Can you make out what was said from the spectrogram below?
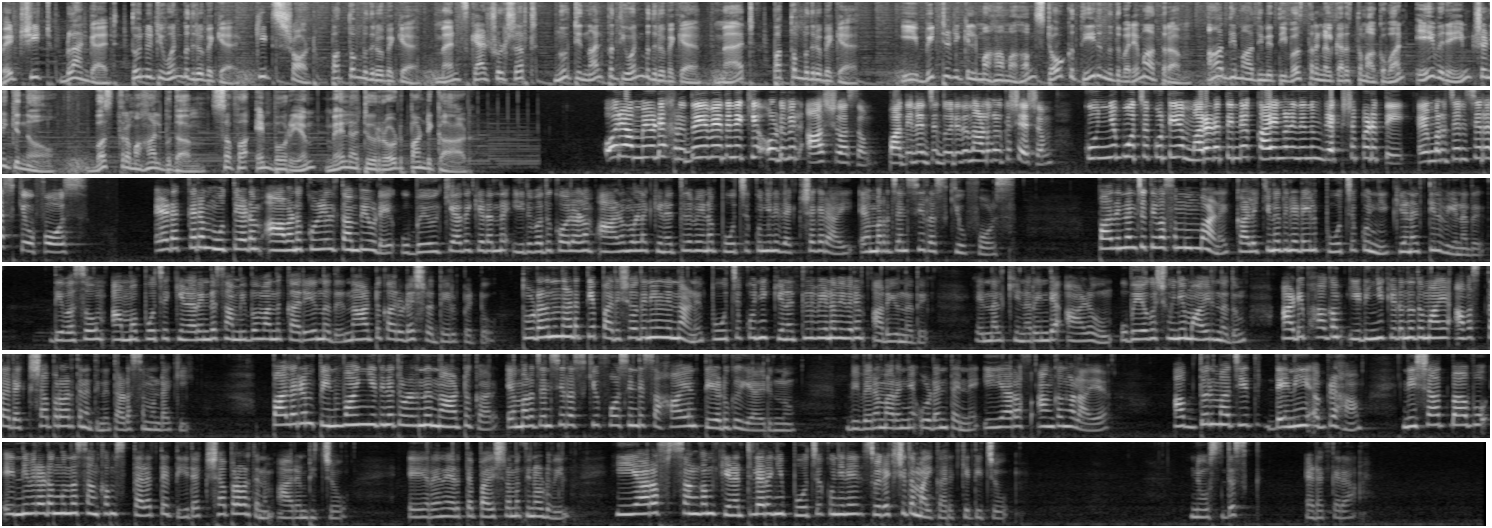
Bedsheet blanket തൊണ്ണൂറ്റി ഒൻപത് രൂപയ്ക്ക് കിഡ്സ് ഷോർട്ട് പത്തൊമ്പത് രൂപയ്ക്ക് മെൻസ് കാഷ്വൽ ഷർട്ട് നൂറ്റി നാൽപ്പത്തി ഒൻപത് രൂപയ്ക്ക് മാറ്റ് പത്തൊമ്പത് രൂപയ്ക്ക്. ഈ വിറ്റഴിക്കൽ മഹാമഹം സ്റ്റോക്ക് തീരുന്നതുവരെ മാത്രം ആദ്യമാദ്യമെത്തി വസ്ത്രങ്ങൾ കരസ്ഥമാക്കുവാൻ ഏവരെയും ക്ഷണിക്കുന്നു. വസ്ത്രമഹാത്ഭുതം സഫ എംപോറിയം മേലാറ്റൂർ റോഡ് പാണ്ടിക്കാട്. ഒരമ്മയുടെ ഹൃദയവേദനയ്ക്ക് ഒടുവിൽ ആശ്വാസം. പതിനഞ്ച് ദുരിത നാളുകൾക്ക് ശേഷം കുഞ്ഞു പൂച്ചക്കുട്ടിയെ മരണത്തിന്റെ കയങ്ങളിൽ നിന്നും രക്ഷപ്പെടുത്തി emergency rescue force. Edakkara Moothedam ആവണക്കുഴിയിൽ തമ്പിയുടെ ഉപയോഗിക്കാതെ കിടന്ന ഇരുപത് കോലോളം ആഴമുള്ള കിണറ്റിൽ വീണ പൂച്ചക്കുഞ്ഞിന് രക്ഷകരായി എമർജൻസി റെസ്ക്യൂ ഫോഴ്സ്. പതിനഞ്ച് ദിവസം മുമ്പാണ് കളിക്കുന്നതിനിടയിൽ പൂച്ചക്കുഞ്ഞ് കിണറ്റിൽ വീണത്. ദിവസവും അമ്മ പൂച്ച കിണറിന്റെ സമീപം വന്ന് കരയുന്നത് നാട്ടുകാരുടെ ശ്രദ്ധയിൽപ്പെട്ടു. തുടർന്ന് നടത്തിയ പരിശോധനയിൽ നിന്നാണ് പൂച്ചക്കുഞ്ഞ് കിണറ്റിൽ വീണ വിവരം അറിയുന്നത്. എന്നാൽ കിണറിന്റെ ആഴവും ഉപയോഗശൂന്യമായിരുന്നതും അടിഭാഗം ഇടിഞ്ഞുകിടന്നതുമായ അവസ്ഥ രക്ഷാപ്രവർത്തനത്തിന് തടസ്സമുണ്ടാക്കി. പലരും പിൻവാങ്ങിയതിനെ തുടർന്ന് നാട്ടുകാർ എമർജൻസി റെസ്ക്യൂ ഫോഴ്സിന്റെ സഹായം തേടുകയായിരുന്നു. വിവരമറിഞ്ഞ ഉടൻ തന്നെ ഇ ആർ എഫ് അംഗങ്ങളായ അബ്ദുൽ മജീദ് ഡെനി അബ്രഹാം നിഷാദ് ബാബു എന്നിവരടങ്ങുന്ന സംഘം സ്ഥലത്തെത്തി രക്ഷാപ്രവർത്തനം ആരംഭിച്ചു. ഏറെ നേരത്തെ പരിശ്രമത്തിനൊടുവിൽ ഇ ആർ എഫ് സംഘം കിണറ്റിലിറങ്ങി പൂച്ചക്കുഞ്ഞിനെ സുരക്ഷിതമായി കരക്കെത്തിച്ചു. News desk Edakkara.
